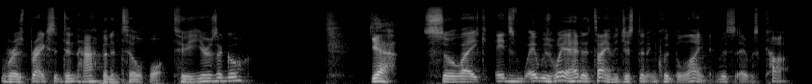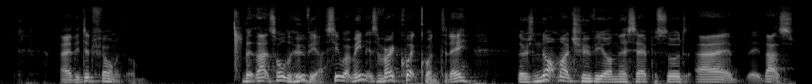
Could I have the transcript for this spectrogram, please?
whereas Brexit didn't happen until what two years ago. yeah. So like it's it was way ahead of time. They just didn't include the line. It was it was cut. Uh, they did film it though. But that's all the Whovia. See what I mean? It's a very quick one today. There's not much Whovia on this episode. Uh, that's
